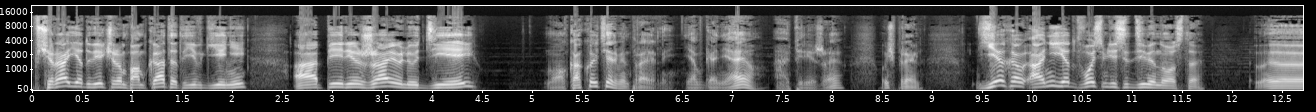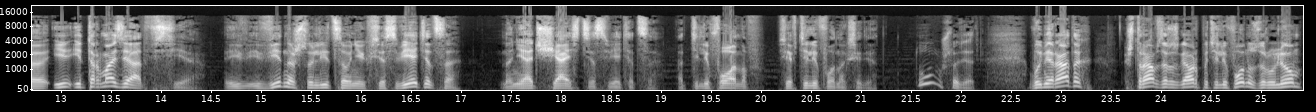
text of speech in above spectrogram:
Вчера еду вечером по МКАД, это Евгений, опережаю людей, ну, а какой термин правильный? Не обгоняю, а опережаю. Очень правильно. Ехав, они едут 80-90 э, и, и тормозят все. И видно, что лица у них все светятся, но не от счастья светятся, от телефонов. Все в телефонах сидят. Ну, что делать? В Эмиратах штраф за разговор по телефону за рулем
